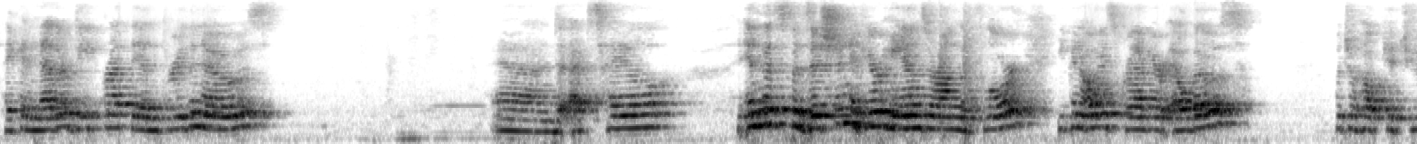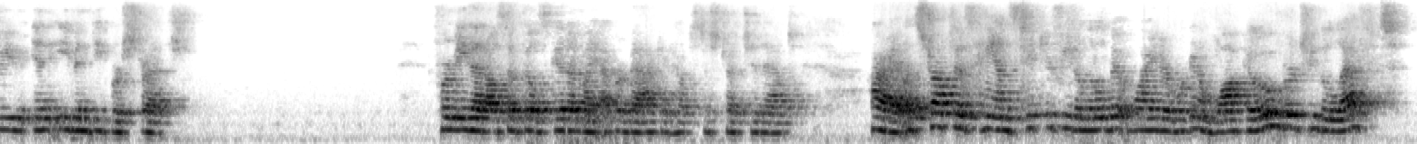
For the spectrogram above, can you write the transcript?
Take another deep breath in through the nose. And exhale. In this position, if your hands are on the floor, you can always grab your elbows, which will help get you in even deeper stretch. For me, that also feels good on my upper back. It helps to stretch it out. All right, let's drop those hands. Take your feet a little bit wider. We're going to walk over to the left.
